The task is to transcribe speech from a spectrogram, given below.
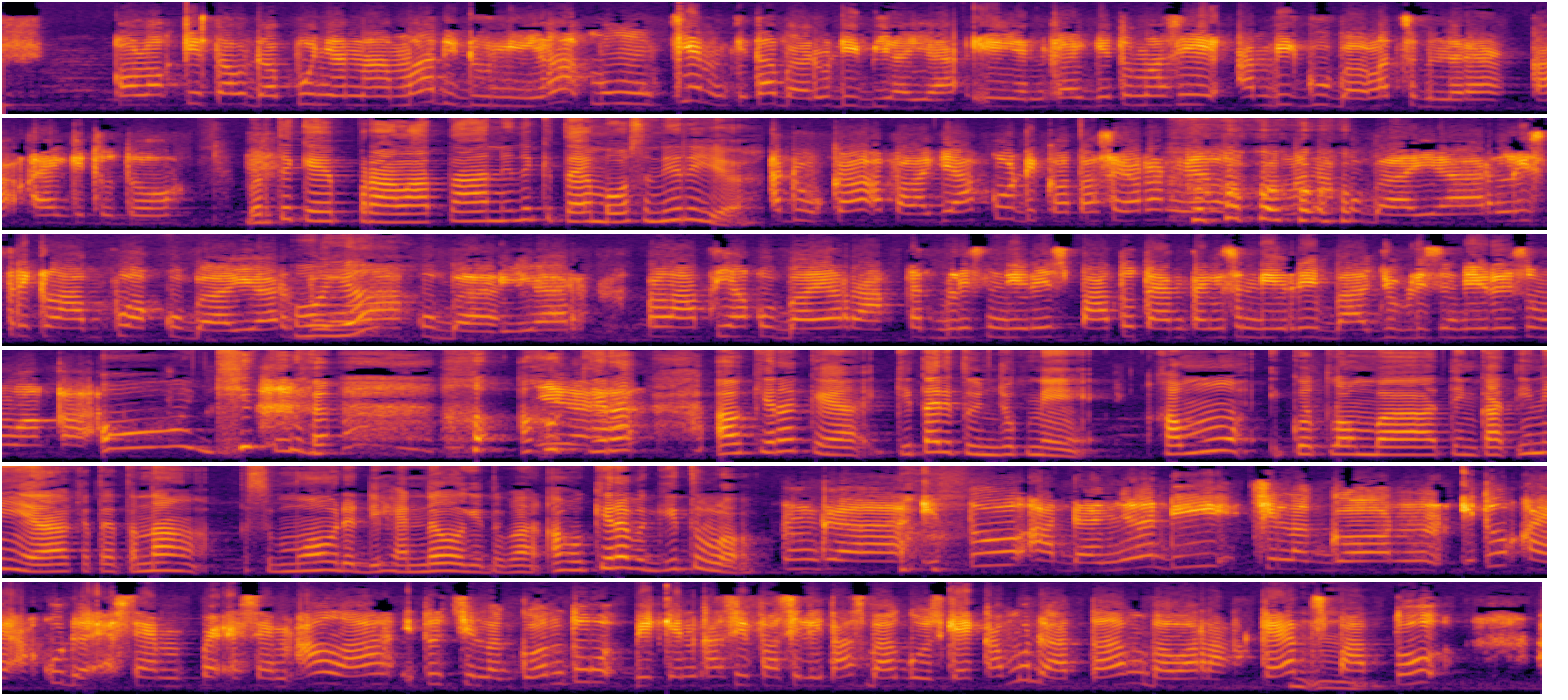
Kalau kita udah punya nama di dunia mungkin kita baru dibiayain. Kayak gitu masih ambigu banget sebenarnya kak. Kayak gitu tuh. Berarti kayak peralatan ini kita yang bawa sendiri ya? Aduh kak apalagi aku di kota Serang ya. Lapangan aku bayar listrik lampu aku bayar Oh, bola ya? aku bayar pelatih aku bayar raket beli sendiri sepatu tenteng sendiri baju beli sendiri semua kak. Oh gitu ya. Aku Iya. kira aku kira kayak kita ditunjuk nih kamu ikut lomba tingkat ini ya kita tenang semua udah di handle gitu kan aku kira begitu loh Enggak, itu adanya di Cilegon. Itu kayak aku udah SMP, SMA lah. Itu Cilegon tuh bikin kasih fasilitas bagus. Kayak kamu datang bawa raket, Mm-mm. sepatu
